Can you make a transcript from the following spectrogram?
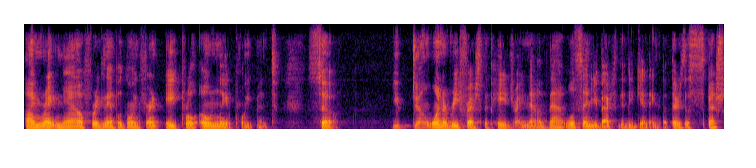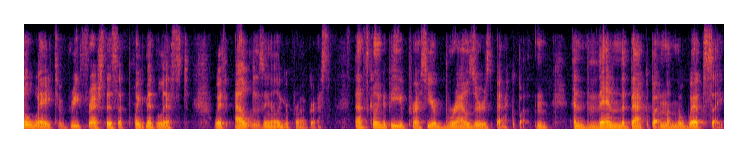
I'm right now, for example, going for an April only appointment. So you don't want to refresh the page right now. That will send you back to the beginning. But there's a special way to refresh this appointment list without losing all your progress. That's going to be you press your browser's back button and then the back button on the website.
